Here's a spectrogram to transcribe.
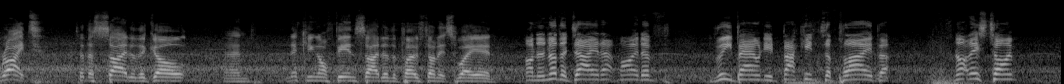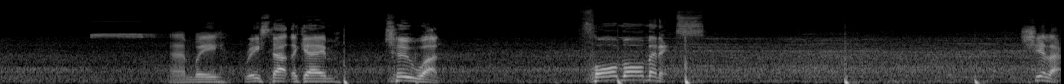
Right to the side of the goal and nicking off the inside of the post on its way in. On another day, that might have rebounded back into play, but not this time. And we restart the game 2-1. Four more minutes. Schiller.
